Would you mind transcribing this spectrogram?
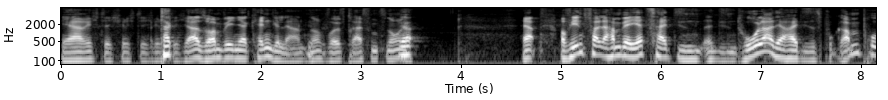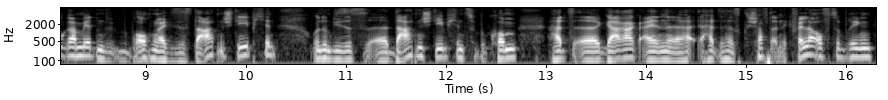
Ja, richtig, richtig, richtig. Tak- Ja, so haben wir ihn ja kennengelernt, ne? Wolf 359. Ja. Ja, auf jeden Fall haben wir jetzt halt diesen, äh, diesen Tola, der halt dieses Programm programmiert und wir brauchen halt dieses Datenstäbchen. Und um dieses äh, Datenstäbchen zu bekommen, hat äh, Garak eine, hat es geschafft, eine Quelle aufzubringen,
